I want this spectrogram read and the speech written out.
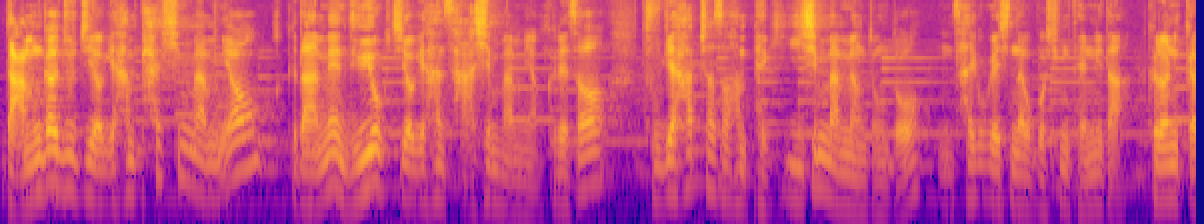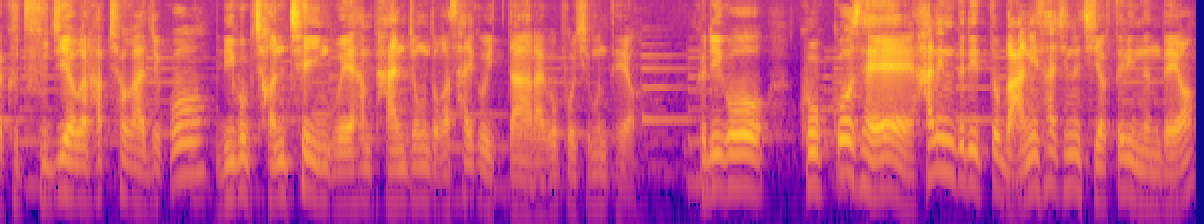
남가주 지역에 한 80만 명, 그 다음에 뉴욕 지역에 한 40만 명. 그래서 두 개 합쳐서 한 120만 명 정도 살고 계신다고 보시면 됩니다. 그러니까 그 두 지역을 합쳐가지고 미국 전체 인구의 한 반 정도가 살고 있다라고 보시면 돼요. 그리고 곳곳에 한인들이 또 많이 사시는 지역들이 있는데요.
